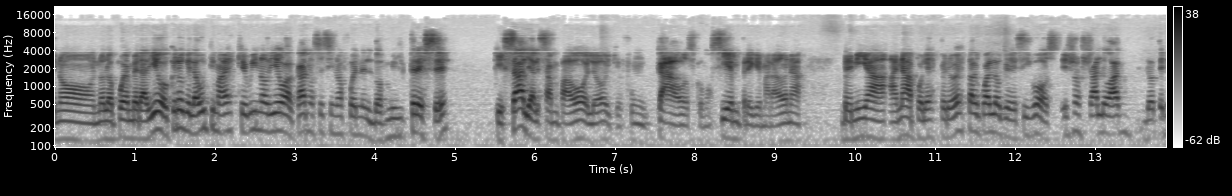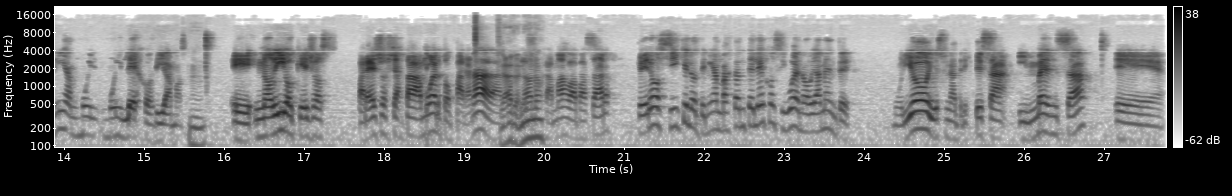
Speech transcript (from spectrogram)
que no, no lo pueden ver a Diego. Creo que la última vez que vino Diego acá, no sé si no fue en el 2013, que sale al San Paolo y que fue un caos, como siempre, que Maradona venía a Nápoles, pero es tal cual lo que decís vos. Ellos ya lo, han, lo tenían muy, muy lejos, digamos. Mm. Eh, no digo que ellos para ellos ya estaba muerto, para nada, claro, no, no. jamás va a pasar, pero sí que lo tenían bastante lejos y bueno, obviamente murió y es una tristeza inmensa, eh,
